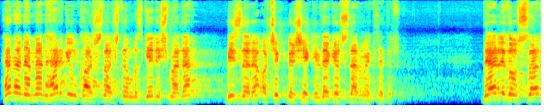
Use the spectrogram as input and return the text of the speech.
hemen hemen her gün karşılaştığımız gelişmeler bizlere açık bir şekilde göstermektedir. Değerli dostlar,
